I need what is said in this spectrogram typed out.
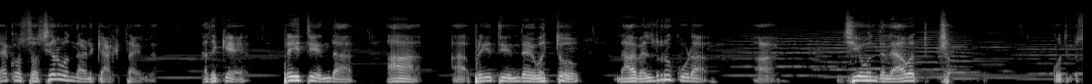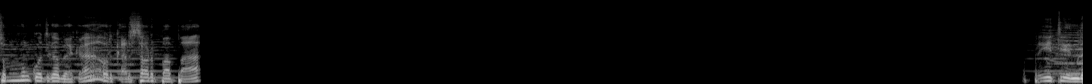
ಯಾಕೋ ಸೊಸೆರು ಹೊಂದಾಣಿಕೆ ಆಗ್ತಾ ಇಲ್ಲ. ಅದಕ್ಕೆ ಪ್ರೀತಿಯಿಂದ ಆ ಪ್ರೀತಿಯಿಂದ ಇವತ್ತು ನಾವೆಲ್ಲರೂ ಕೂಡ ಆ ಜೀವನದಲ್ಲಿ ಯಾವತ್ತು ಕ್ಷ ಸುಮ್ಮನೆ ಕೂತ್ಕೋಬೇಕಾ? ಅವ್ರು ಕರ್ಸೋರ್ ಪಾಪ. ಪ್ರೀತಿಯಿಂದ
